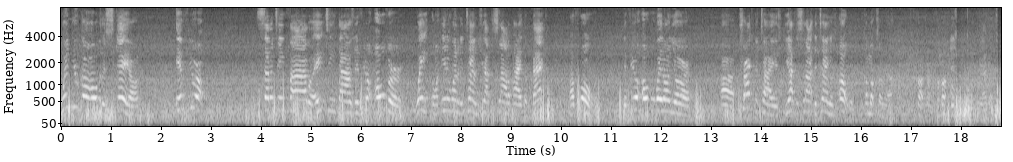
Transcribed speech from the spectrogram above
When you go over the scale, if you're 17.5 or 18,000, if you're overweight on any one of the tandems, you have to slide them either back or forward. If you're overweight on your uh, tractor tires, you have to slide the tandems upward. Come up some, y'all. Car coming. Come up this way. I got you.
